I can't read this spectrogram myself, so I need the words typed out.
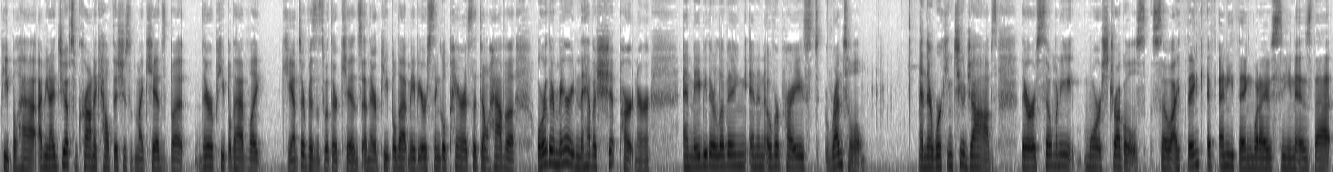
People have, I mean, I do have some chronic health issues with my kids, but there are people that have like cancer visits with their kids, and there are people that maybe are single parents that don't have a, or they're married and they have a shit partner, and maybe they're living in an overpriced rental and they're working two jobs. There are so many more struggles. So I think, if anything, what I've seen is that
